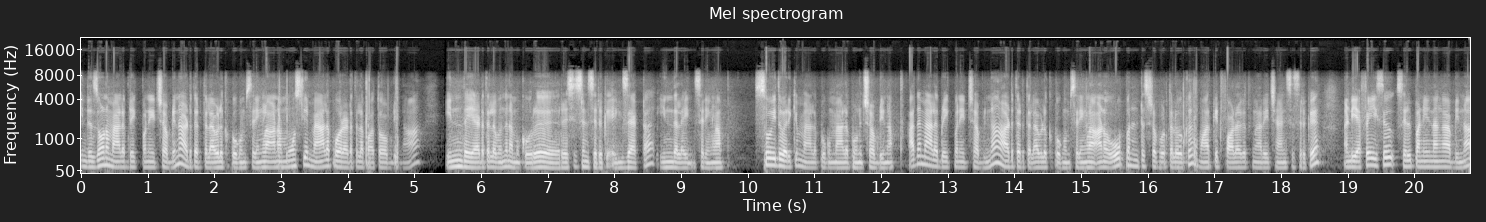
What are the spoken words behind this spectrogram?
இந்த ஜோனை மேலே பிரேக் பண்ணிடுச்சு அப்படின்னா அடுத்தடுத்த லெவலுக்கு போகும் சரிங்களா? ஆனால் மோஸ்ட்லி மேலே போகிற இடத்துல பார்த்தோம் அப்படின்னா இந்த இடத்துல வந்து நமக்கு ஒரு ரெசிஸ்டன்ஸ் இருக்குது எக்ஸாக்டாக இந்த லைன் சரிங்களா? ஸோ இது வரைக்கும் மேலே போகும் மேலே போணுச்சு அப்படின்னா அதை மேலே பிரேக் பண்ணிடுச்சு அப்படின்னா அடுத்தடுத்த லெவலுக்கு போகும் சரிங்களா? ஆனால் ஓப்பன் இன்ட்ரெஸ்ட்டை பொறுத்தளவுக்கு மார்க்கெட் ஃபாலோ ஆகிறதுக்கு நிறைய சான்சஸ் இருக்குது அண்ட் எஃப்ஐஸு செல் பண்ணியிருந்தாங்க அப்படின்னா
